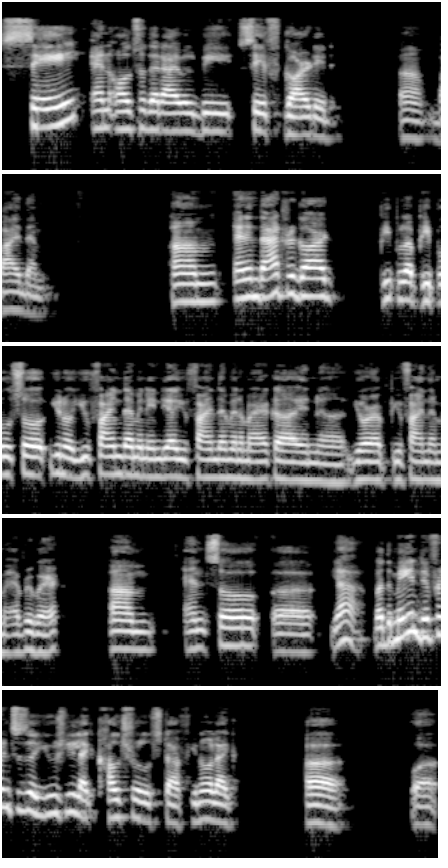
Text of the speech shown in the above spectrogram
say and also that I will be safeguarded uh, by them. Um, and in that regard, people are people. So, you know, you find them in India, you find them in America, in uh, Europe, you find them everywhere. Um, and so, uh, yeah, but the main differences are usually like cultural stuff, you know, like, uh, uh,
